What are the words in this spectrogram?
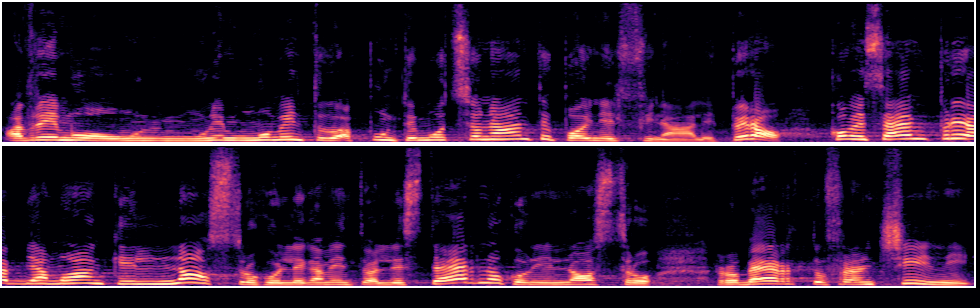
avremo un, un, momento appunto emozionante poi nel finale. Però come sempre abbiamo anche il nostro collegamento all'esterno con il nostro Roberto Francini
